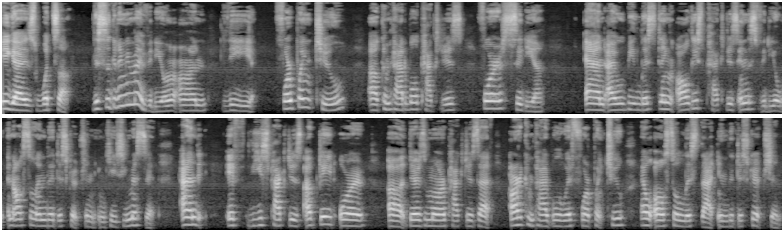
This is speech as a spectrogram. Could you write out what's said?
Hey guys, what's up? This is going to be my video on the 4.2 uh, compatible packages for Cydia and I will be listing all these packages in this video and also in the description in case you missed it. And if these packages update or uh, there's more packages that are compatible with 4.2, I will also list that in the description.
